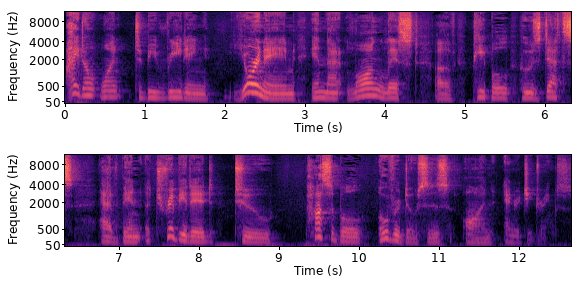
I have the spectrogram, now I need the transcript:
I don't want to be reading your name in that long list of people whose deaths have been attributed to possible overdoses on energy drinks.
